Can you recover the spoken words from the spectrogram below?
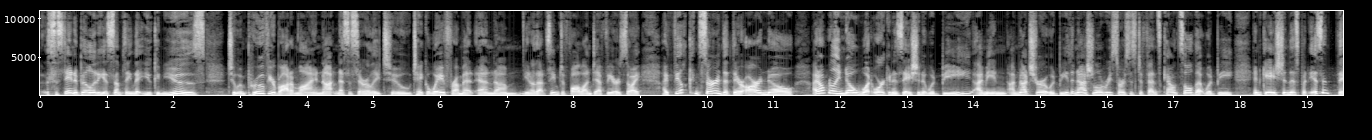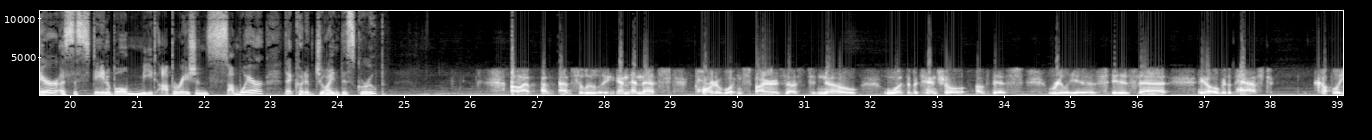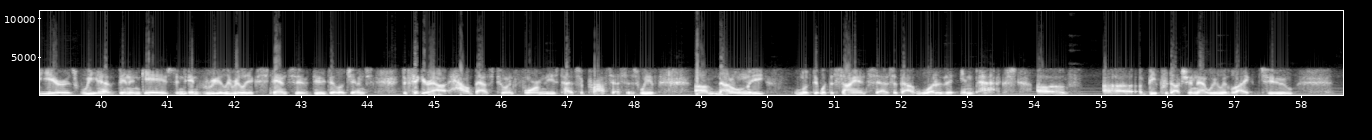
sustainability is something that you can use to improve your bottom line, not necessarily to take away from it. And, um, you know, that seemed to fall on deaf ears. So I, I feel concerned that there are no, I don't really know what organization it would be. I mean, I'm not sure it would be the National Resources Defense Council that would be engaged in this, but isn't there a sustainable meat operation somewhere that could have joined this group? Oh, I've, I've, absolutely, and and that's part of what inspires us to know what the potential of this really is. Is that you know over the past couple of years, we have been engaged in, in really, really extensive due diligence to figure out how best to inform these types of processes. We've um, not only looked at what the science says about what are the impacts of uh, a beef production that we would like to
